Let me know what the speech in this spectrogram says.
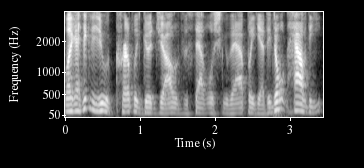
Like I think they do an incredibly good job of establishing that, but yeah, they don't have the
